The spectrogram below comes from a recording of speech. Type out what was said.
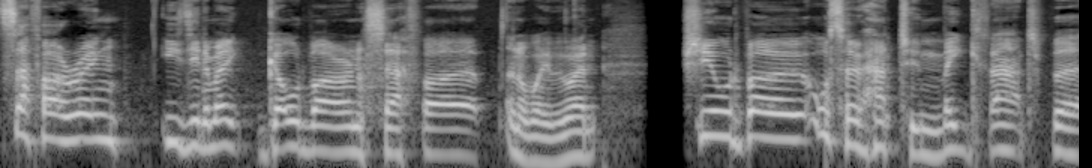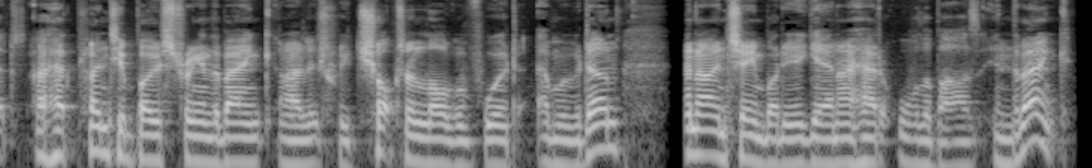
Sapphire ring, easy to make. Gold bar and a sapphire, and away we went. Shield bow, also had to make that, but I had plenty of bowstring in the bank, and I literally chopped a log of wood, and we were done. And Iron Chain Body again, I had all the bars in the bank.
